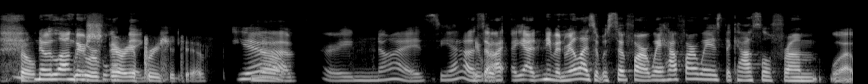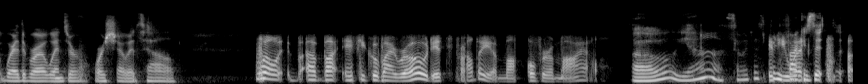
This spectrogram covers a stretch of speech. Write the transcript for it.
So No longer we were very appreciative. Yeah. Very nice. Yeah. It so was- I, yeah, I didn't even realize it was so far away. How far away is the castle from uh, where the Royal Windsor Horse Show is held? Well, uh, but if you go by road, it's probably a mi- over a mile. Oh, yeah. So it is pretty far. went, it, uh,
